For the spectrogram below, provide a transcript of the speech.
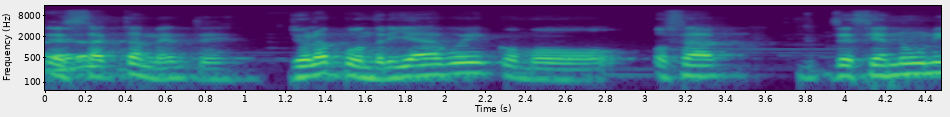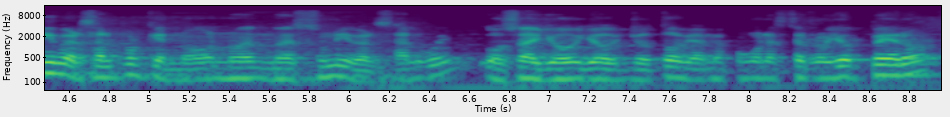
exactamente. Yo la pondría, güey, como, o sea, decía no universal porque no, no, no es universal, güey. O sea, yo, yo, yo todavía me pongo en este rollo, pero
